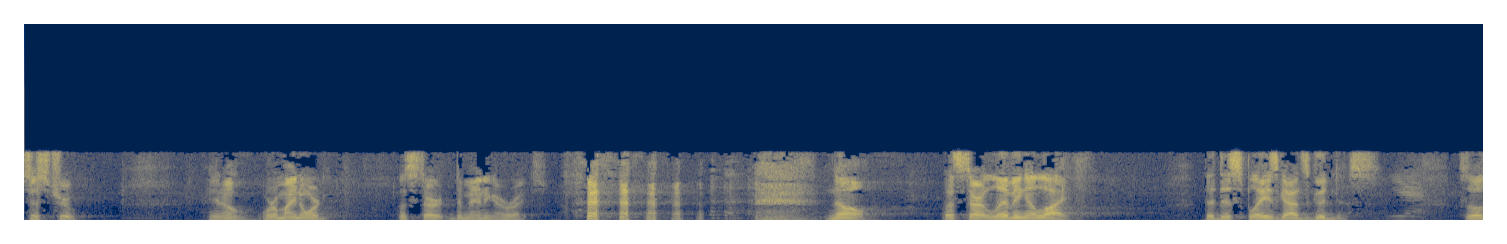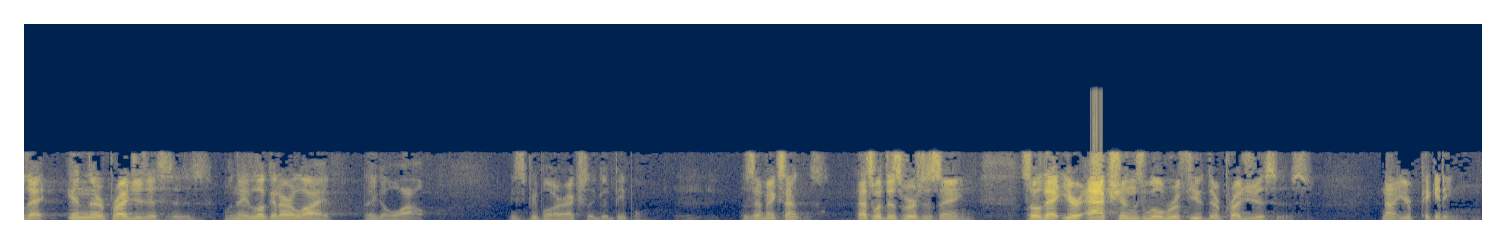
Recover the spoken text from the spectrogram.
It's just true. You know, we're a minority. Let's start demanding our rights. no. Let's start living a life that displays God's goodness so that in their prejudices, when they look at our life, they go, wow, these people are actually good people. Does that make sense? That's what this verse is saying. So that your actions will refute their prejudices, not your picketing.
